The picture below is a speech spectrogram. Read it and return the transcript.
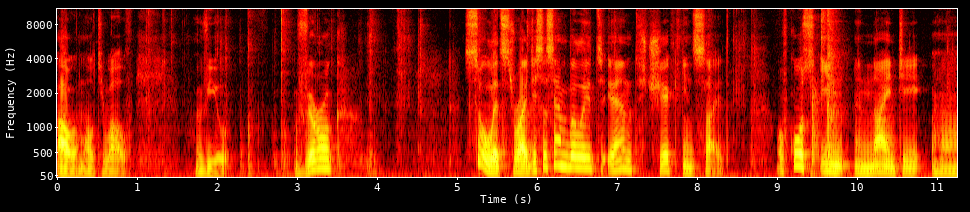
our multi-valve will work. So let's try disassemble it and check inside. Of course, in 90 uh,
